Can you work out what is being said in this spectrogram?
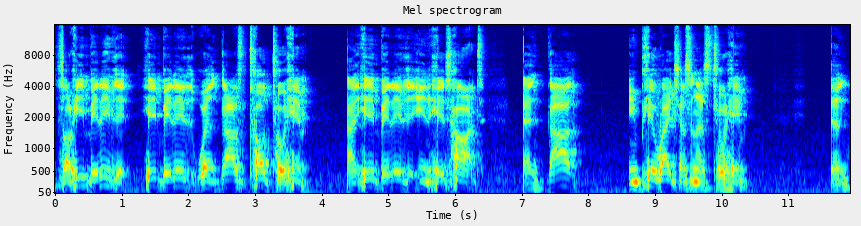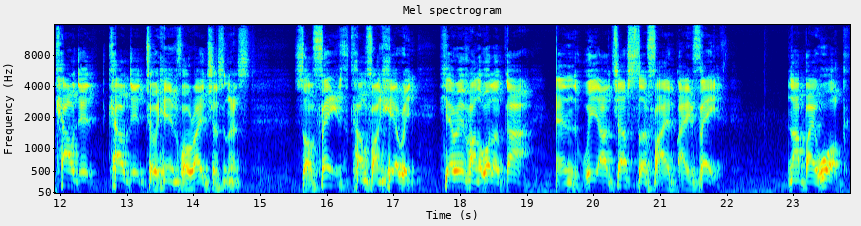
so he believed it. He believed when God taught to him, and he believed it in his heart, and God imputed righteousness to him, and counted counted to him for righteousness. So faith comes from hearing, hearing from the word of God, and we are justified by faith, not by work,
